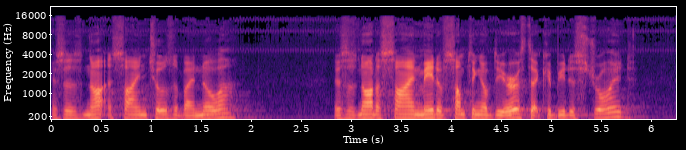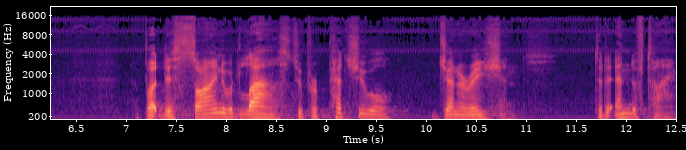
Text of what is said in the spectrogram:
This is not a sign chosen by Noah. This is not a sign made of something of the earth that could be destroyed. But this sign would last to perpetual generations, to the end of time.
